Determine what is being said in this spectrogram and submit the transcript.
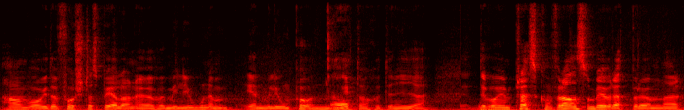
han var ju den första spelaren över miljonen, en miljon pund ja. 1979. Det var ju en presskonferens som blev rätt berömd när,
